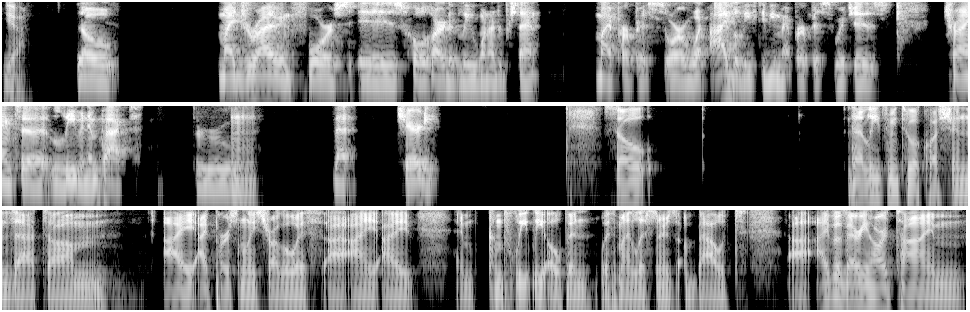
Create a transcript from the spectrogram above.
Yeah. So my driving force is wholeheartedly 100% my purpose or what I believe to be my purpose, which is trying to leave an impact through mm. that charity. So that leads me to a question that um, I, I personally struggle with. Uh, I, I am completely open with my listeners about. Uh, I have a very hard time.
